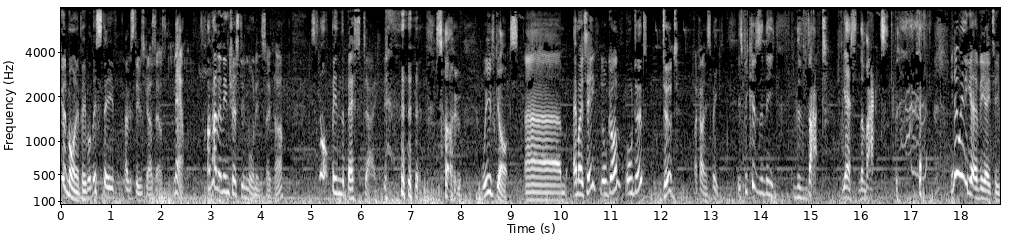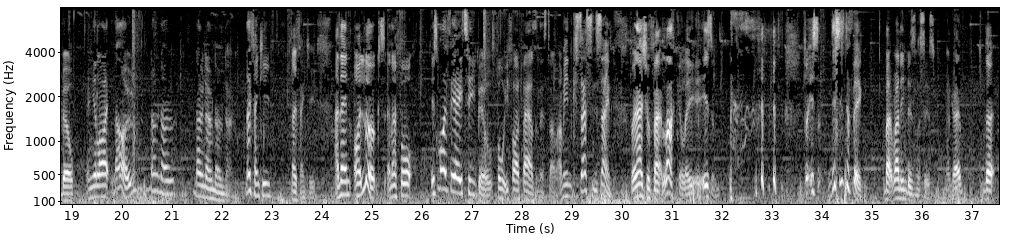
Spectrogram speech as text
Good morning, people. This is Steve over Steve's Car Sales. Now, I've had an interesting morning so far. It's not been the best day. so, we've got um, MOT, all gone, all good. Good. I can't even speak. It's because of the, the VAT. Yes, the VAT. you know when you get a VAT bill and you're like, no, no, no, no, no, no, no. No, thank you. No, thank you. And then I looked and I thought, is my VAT bill 45,000 this time? I mean, because that's insane. But in actual fact, luckily, it isn't. but it's, this is the thing about running businesses, okay? That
